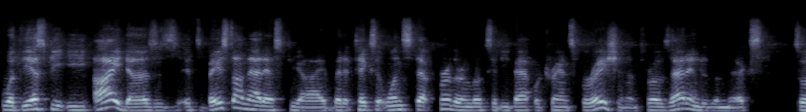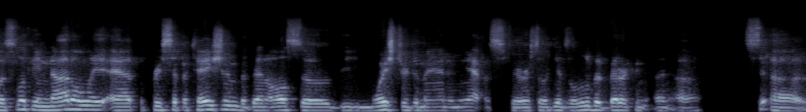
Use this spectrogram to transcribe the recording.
What the SPEI does is it's based on that SPI, but it takes it one step further and looks at evapotranspiration and throws that into the mix. So it's looking not only at the precipitation, but then also the moisture demand in the atmosphere. So it gives a little bit better uh, uh,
